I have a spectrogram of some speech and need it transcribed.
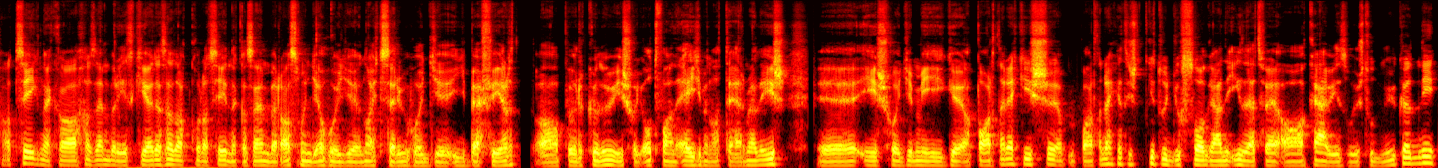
a cégnek a, az emberét kérdezed, akkor a cégnek az ember azt mondja, hogy nagyszerű, hogy így befért a pörkölő, és hogy ott van egyben a termelés, és hogy még a partnerek is, a partnereket is ki tudjuk szolgálni, illetve a kávézó is tud működni.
